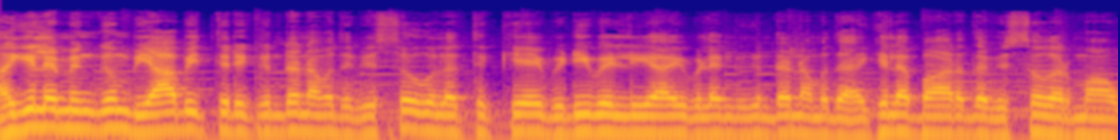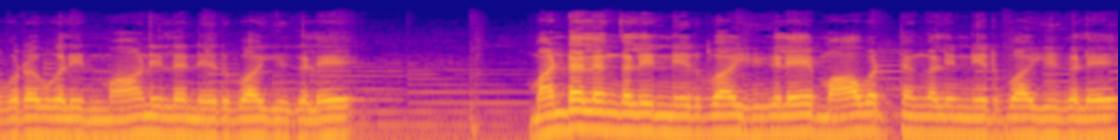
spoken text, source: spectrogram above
அகிலமெங்கும் வியாபித்திருக்கின்ற நமது விஸ்வகுலத்துக்கே விடிவெள்ளியாய் விளங்குகின்ற நமது அகில பாரத விஸ்வகர்மா உறவுகளின் மாநில நிர்வாகிகளே மண்டலங்களின் நிர்வாகிகளே மாவட்டங்களின் நிர்வாகிகளே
